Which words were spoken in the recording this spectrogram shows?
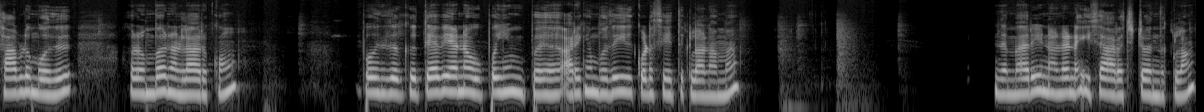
சாப்பிடும்போது ரொம்ப நல்லாயிருக்கும். இப்போது இதுக்கு தேவையான உப்பையும் இப்போ அரைக்கும் போது இது கூட சேர்த்துக்கலாம் நம்ம இந்த மாதிரி நல்லா நைஸாக அரைச்சிட்டு வந்துக்கலாம்.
